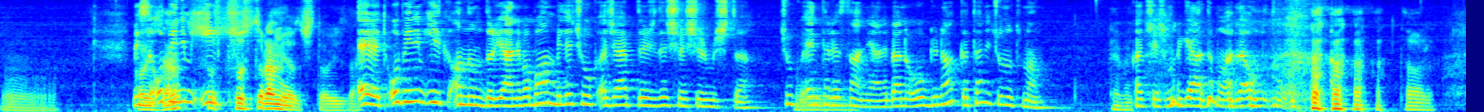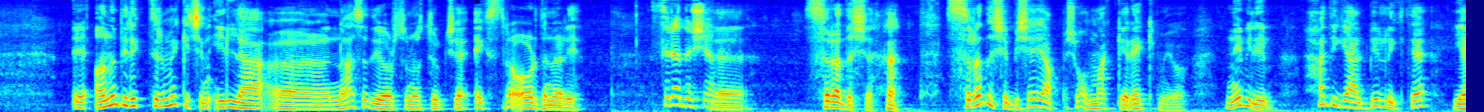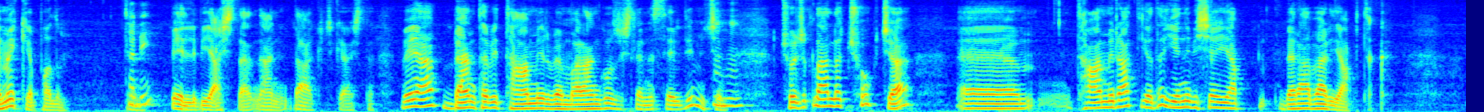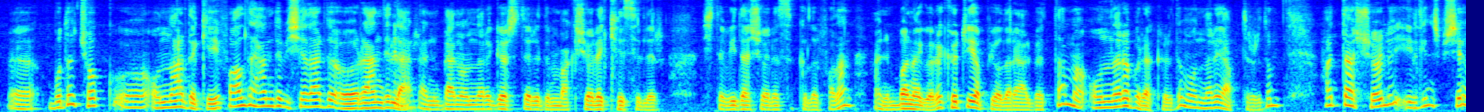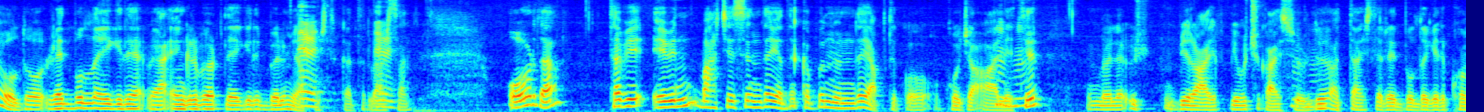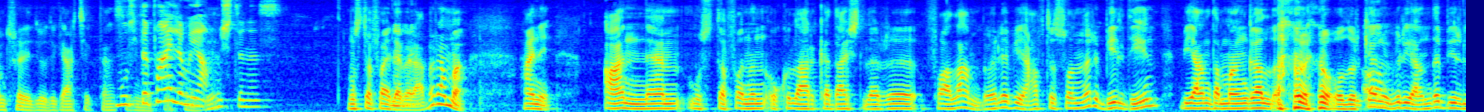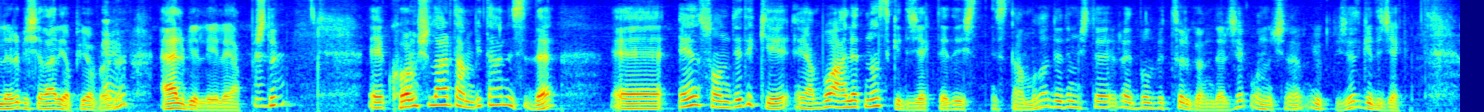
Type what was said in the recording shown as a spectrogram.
Mesela o, yüzden benim sus- ilk susturamıyoruz işte o yüzden. evet o benim ilk anımdır yani babam bile çok acayip derecede şaşırmıştı. Çok enteresan yani ben o günü hakikaten hiç unutmam. Evet. Kaç yaşıma geldim hala unutmadım. Doğru. E, anı biriktirmek için illa e, nasıl diyorsunuz Türkçe extraordinary Sıra dışı. e, sıra dışı. heh. sıra dışı bir şey yapmış olmak gerekmiyor. Ne bileyim hadi gel birlikte yemek yapalım. Tabii. Belli bir yaşta yani daha küçük yaşta. Veya ben tabii tamir ve marangoz işlerini sevdiğim için çocuklarla çokça e, tamirat ya da yeni bir şey yap, beraber yaptık. E, bu da çok e, onlar da keyif aldı hem de bir şeyler de öğrendiler. Hani ben onlara gösterirdim bak şöyle kesilir. işte vida şöyle sıkılır falan. Hani bana göre kötü yapıyorlar elbette ama onlara bırakırdım, onlara yaptırırdım. Hatta şöyle ilginç bir şey oldu. O Red Bull'la ilgili veya Angry Bird'le ilgili bir bölüm Evet. yapmıştık hatırlarsan. Orada tabii evin bahçesinde ya da kapının önünde yaptık o koca aleti. Böyle üç, bir ay, bir buçuk ay sürdü. Hatta işte Red Bull'da gelip kontrol ediyordu gerçekten. Mustafa ile mi yapmıştınız? Mustafa ile beraber ama hani annem, Mustafa'nın okul arkadaşları falan böyle bir hafta sonları bildiğin bir yanda mangal olurken Oh. öbür yanda birileri bir şeyler yapıyor böyle. Evet. El birliğiyle yapmıştık. E, komşulardan bir tanesi de e, en son dedi ki ya bu alet nasıl gidecek dedi İst- İstanbul'a. Dedim işte Red Bull bir tır gönderecek. Onun içine yükleyeceğiz gidecek.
